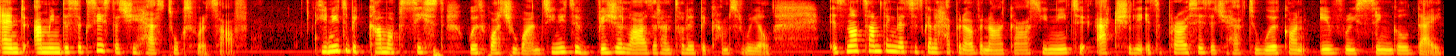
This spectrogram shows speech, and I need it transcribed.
And I mean, the success that she has talks for itself. You need to become obsessed with what you want. You need to visualize it until it becomes real. It's not something that's just going to happen overnight, guys. You need to actually, it's a process that you have to work on every single day.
